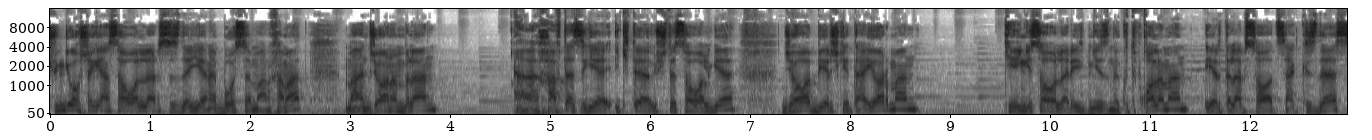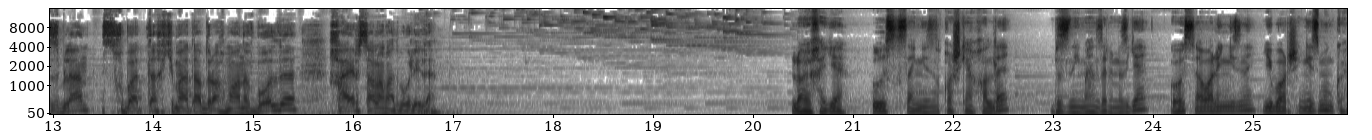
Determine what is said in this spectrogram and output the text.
Shunga o'xshagan savollar sizda yana bo'lsa marhamat. Man jonim bilan e, haftasiga ikkita uchta savolga javob berishga tayyorman. Keyingi savollaringizni kutib qolaman. Ertalab soat sakkizda siz bilan suhbatda hikmat abdurahmonov bo'ldi. Xayr salomat bo'linglar. Loyihaga o'z hissangizni qo'shgan holda bizning manzilimizga o'z savolingizni yuborishingiz mumkin.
